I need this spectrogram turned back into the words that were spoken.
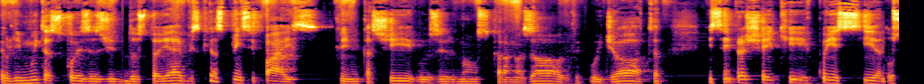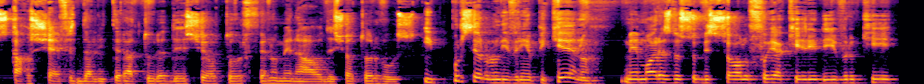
Eu li muitas coisas de Dostoiévski, as principais, Crime e Castigo, Os Irmãos Karamazov, O Idiota e sempre achei que conhecia os carros-chefes da literatura deste autor fenomenal, deste autor russo. E por ser um livrinho pequeno, Memórias do Subsolo foi aquele livro que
